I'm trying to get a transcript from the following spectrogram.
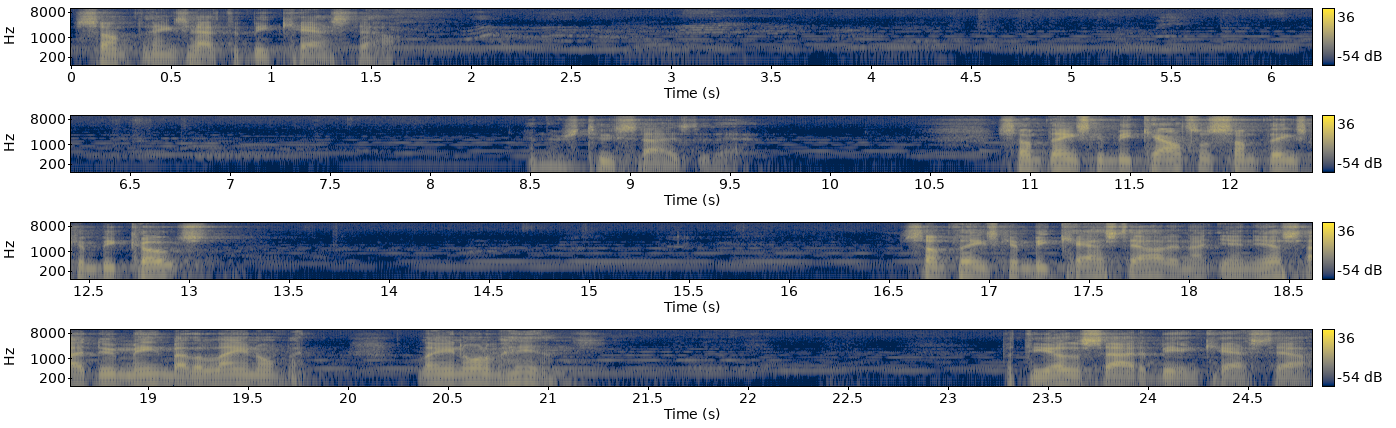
some things have to be cast out. And there's two sides to that. Some things can be counseled, some things can be coached. Some things can be cast out, and, I, and yes, I do mean by the laying on, laying on of hands. But the other side of being cast out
